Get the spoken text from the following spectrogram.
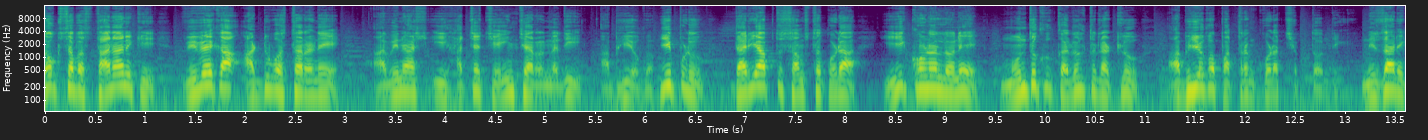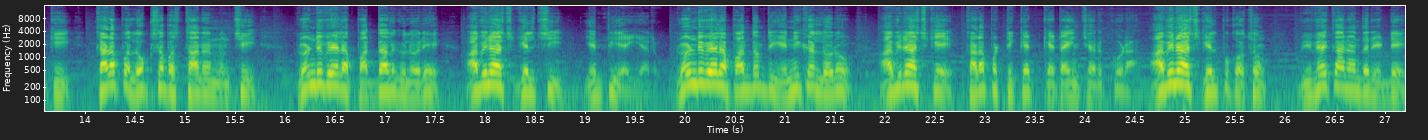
లోక్సభ స్థానానికి వివేక అడ్డు వస్తారనే అవినాష్ ఈ హత్య చేయించారన్నది అభియోగం. ఇప్పుడు దర్యాప్తు సంస్థ కూడా ఈ కోణంలోనే ముందుకు కదులుతున్నట్లు అభియోగ పత్రం కూడా చెప్తోంది. నిజానికి కడప లోక్సభ స్థానం నుంచి రెండు వేల పద్నాలుగులోనే అవినాష్ గెలిచి ఎంపీ అయ్యారు. రెండు వేల పంతొమ్మిది ఎన్నికల్లోనూ అవినాష్ కే కడప టికెట్ కేటాయించారు కూడా. అవినాష్ గెలుపు కోసం వివేకానంద రెడ్డే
